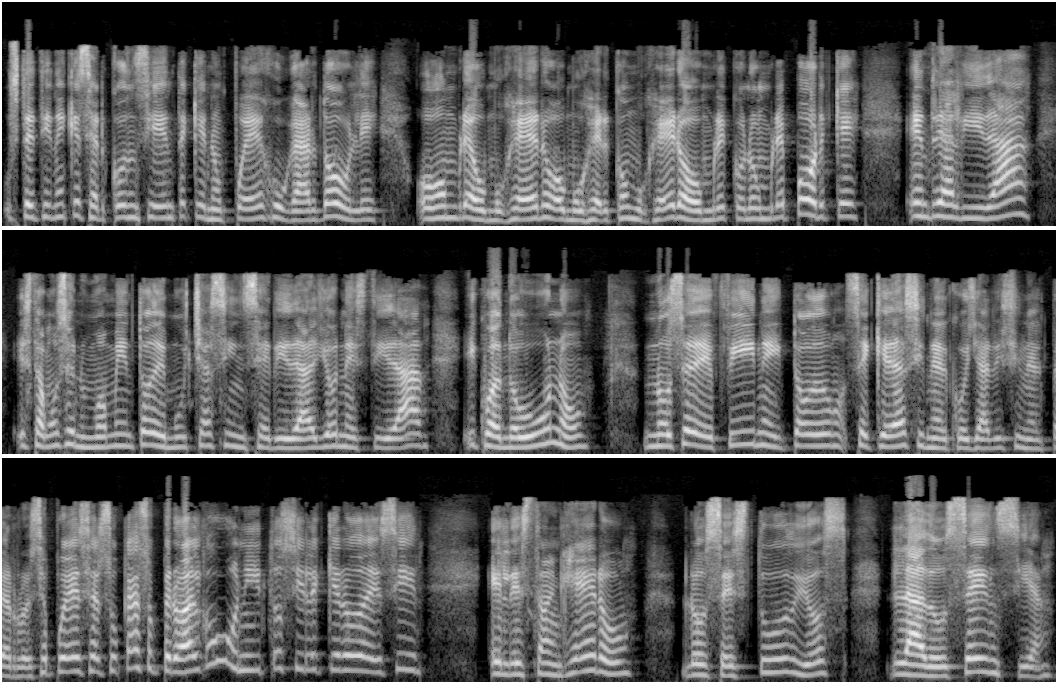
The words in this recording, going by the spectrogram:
usted tiene que ser consciente que no puede jugar doble, hombre o mujer o mujer con mujer o hombre con hombre, porque en realidad estamos en un momento de mucha sinceridad y honestidad y cuando uno no se define y todo, se queda sin el collar y sin el perro. Ese puede ser su caso, pero algo bonito sí le quiero decir. El extranjero, los estudios, la docencia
